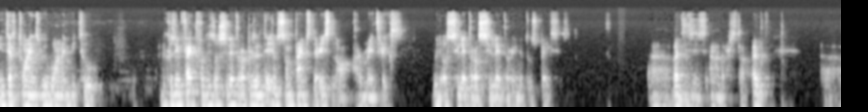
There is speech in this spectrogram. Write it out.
intertwines with one and V2. Because in fact, for this oscillator representation, sometimes there is no R matrix with oscillator oscillator in the two spaces. But this is another stuff. Uh, uh,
